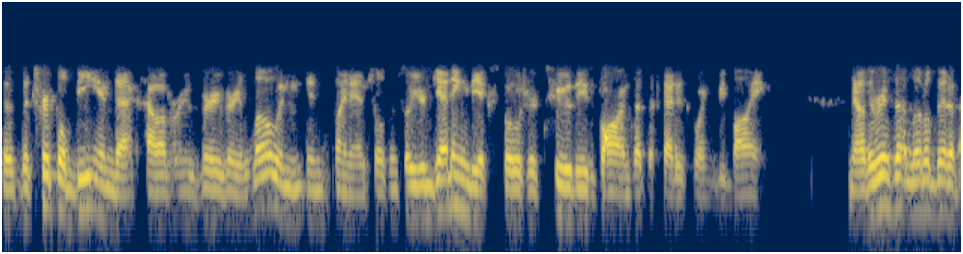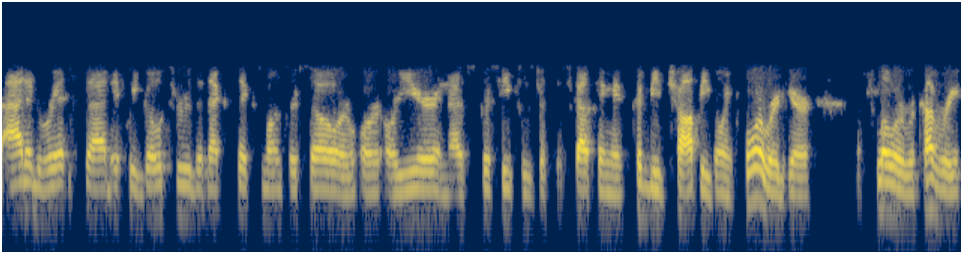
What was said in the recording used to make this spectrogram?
The, the triple B index, however, is very, very low in, in financials. And so you're getting the exposure to these bonds that the Fed is going to be buying. Now, there is a little bit of added risk that if we go through the next six months or so or, or, or year, and as Chris Heakes was just discussing, it could be choppy going forward here, a slower recovery.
